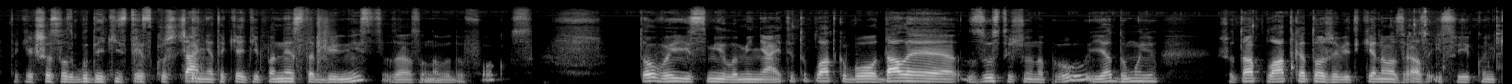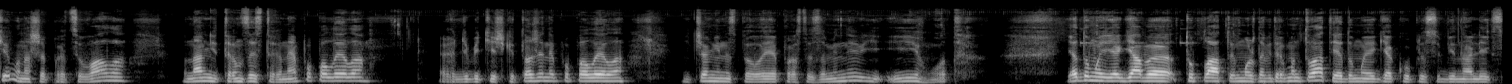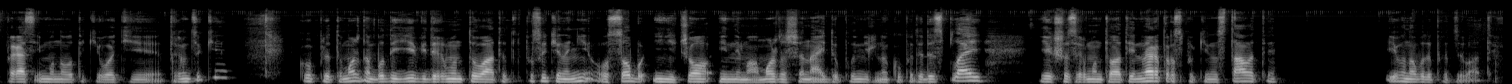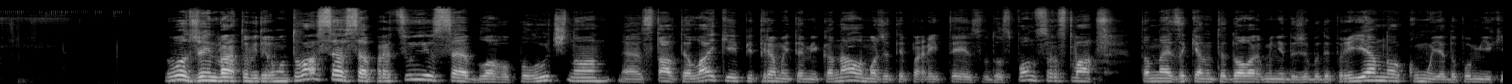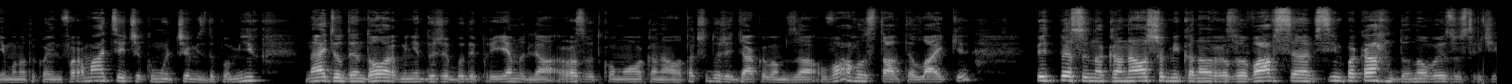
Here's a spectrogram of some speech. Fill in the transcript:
Так, якщо у вас буде якісь тріскощання, таке, типу нестабільність, зараз вона веду фокус, то ви її сміло міняйте ту платку, бо дали зустрічну напругу, і я думаю, що та платка теж відкинула зразу із своїх коньків, вона ще працювала. Вона мені транзистори не попалила, RGBT теж не попалила. Нічого мені не спало, я просто замінив її і от. Я думаю, як я би ту плату можна відремонтувати, я думаю, як я куплю собі на AliExpress іменно такі от і транзюки, куплю, то можна буде її відремонтувати. Тут, по суті, на ній особо і нічого і нема. Можна ще навіть дополнительно купити дисплей, якщо ремонтувати інвертор, спокійно ставити, і воно буде працювати. Ну от вже інвертор відремонтувався, все працює, все благополучно. Е, Ставте лайки, підтримуйте мій канал, можете перейти до спонсорства. Там навіть закинути долар мені дуже буде приємно. Кому я допоміг іменно такої інформації, чи кому чимось допоміг. Навіть один долар мені дуже буде приємно для розвитку мого каналу. Так що дуже дякую вам за увагу. Ставте лайки, підписуйтесь на канал, щоб мій канал розвивався. Всім пока, до нової зустрічі!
